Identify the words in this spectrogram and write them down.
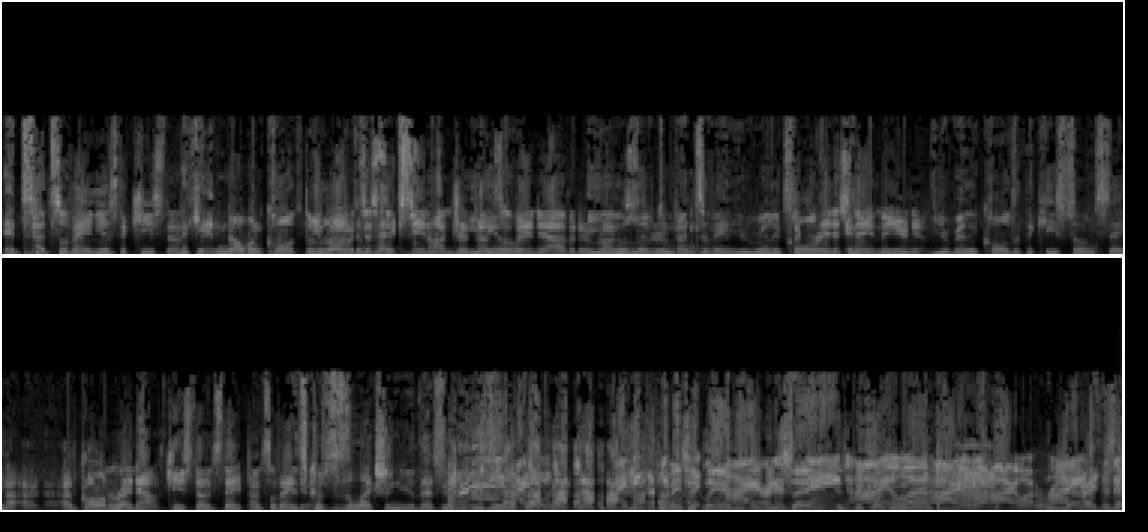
it's Pennsylvania is the Keystone The, State. no one called The you road lived to in Penn- 1600 you- Pennsylvania Avenue You lived in Pennsylvania. You really It's the called greatest it, state in the union. You really called it the Keystone State. I, I- I'm calling it right now, Keystone State, Pennsylvania. it's because it's election year. That's the only reason. I think people Basically get everything you say is because of Iowa, an election. Iowa, Iowa, right? Yeah, So they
